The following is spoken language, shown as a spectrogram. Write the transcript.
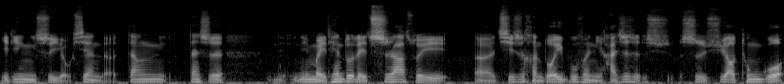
一定是有限的。当你但是你你每天都得吃啊，所以呃，其实很多一部分你还是是是需要通过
